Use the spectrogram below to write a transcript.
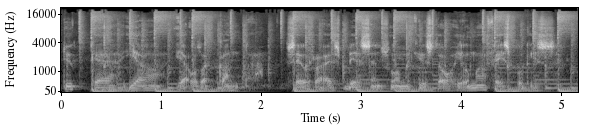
Tykkää, jaa ja ota kantaa. Seuraa SBSn suomenkielistä ohjelmaa Facebookissa.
